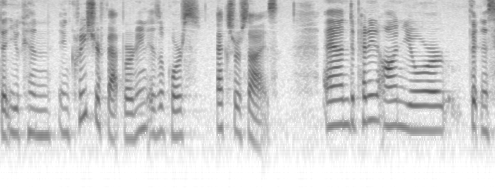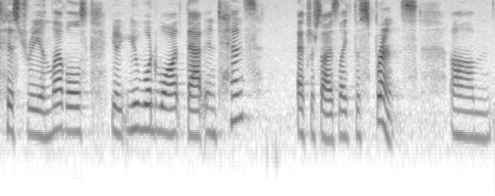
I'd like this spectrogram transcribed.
that you can increase your fat burning is, of course, exercise. And depending on your fitness history and levels, you, know, you would want that intense exercise like the sprints um,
